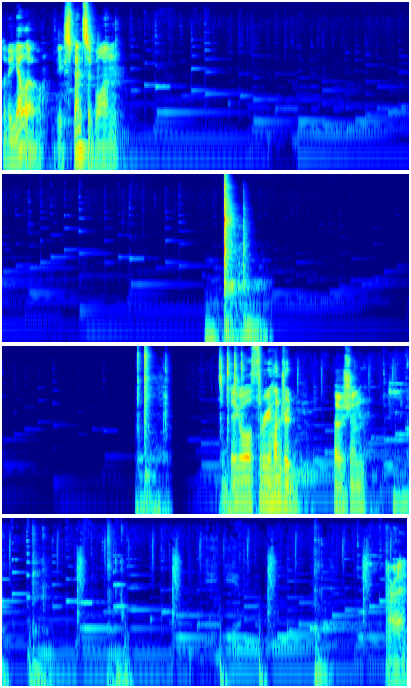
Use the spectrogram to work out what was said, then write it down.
Oh, the yellow, the expensive one. It's a big old 300 potion. Alright.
